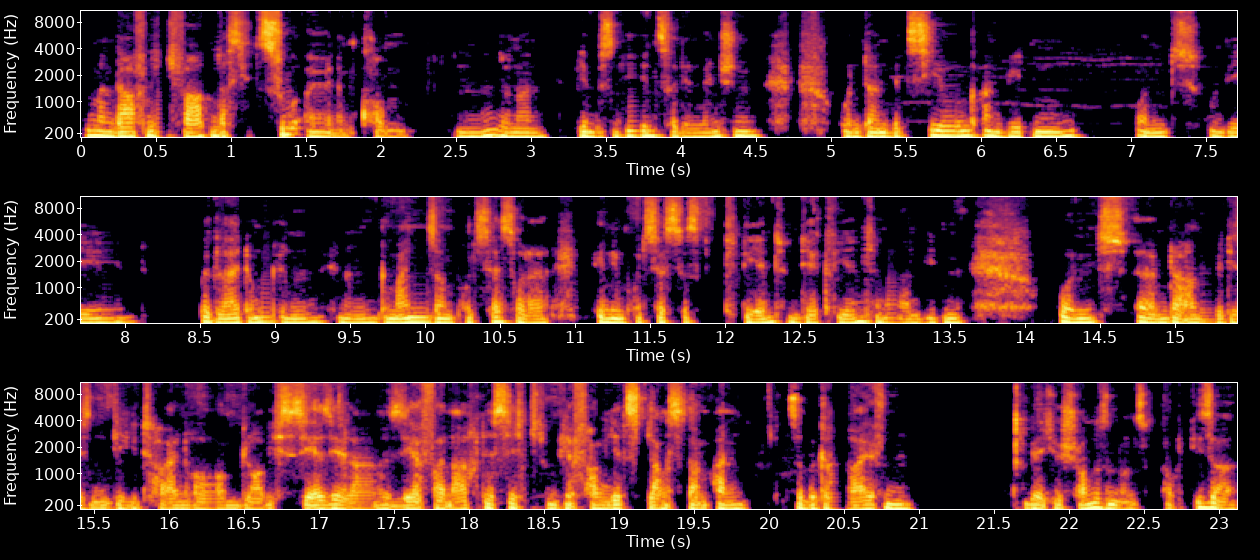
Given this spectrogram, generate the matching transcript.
man darf nicht warten, dass sie zu einem kommen, ne, sondern wir müssen hin zu den Menschen und dann Beziehung anbieten und irgendwie Begleitung in, in einem gemeinsamen Prozess oder in dem Prozess des Klienten, der Klientin anbieten. Und ähm, da haben wir diesen digitalen Raum, glaube ich, sehr, sehr lange sehr vernachlässigt. Und wir fangen jetzt langsam an zu begreifen, welche Chancen uns auch dieser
